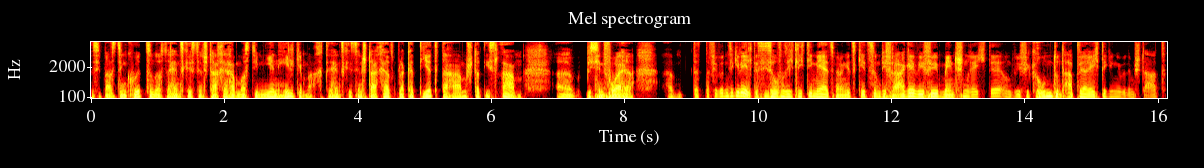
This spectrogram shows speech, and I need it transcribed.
Der Sebastian Kurz und auch der Heinz-Christian Stache haben aus dem nie ein Hehl gemacht. Der Heinz-Christian Stache hat plakatiert, Daham statt Islam. Äh, bisschen vorher. Ähm, dafür wurden sie gewählt. Das ist offensichtlich die Mehrheitsmeinung. Jetzt geht es um die Frage, wie viel Menschenrechte und wie viel Grund- und Abwehrrechte gegenüber dem Staat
